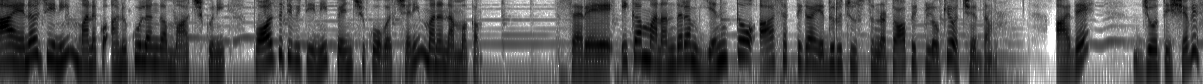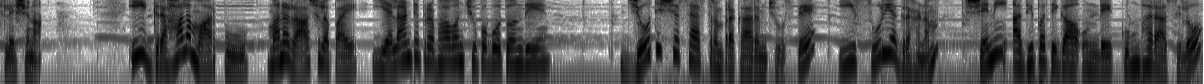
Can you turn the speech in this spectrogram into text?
ఆ ఎనర్జీని మనకు అనుకూలంగా మార్చుకుని పాజిటివిటీని పెంచుకోవచ్చని మన నమ్మకం. సరే ఇక మనందరం ఎంతో ఆసక్తిగా ఎదురుచూస్తున్న టాపిక్లోకి వచ్చేద్దాం. అదే జ్యోతిష్య విశ్లేషణ. ఈ గ్రహాల మార్పు మన రాశులపై ఎలాంటి ప్రభావం చూపబోతోంది? జ్యోతిష్య శాస్త్రం ప్రకారం చూస్తే ఈ సూర్యగ్రహణం శని అధిపతిగా ఉండే కుంభరాశిలో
